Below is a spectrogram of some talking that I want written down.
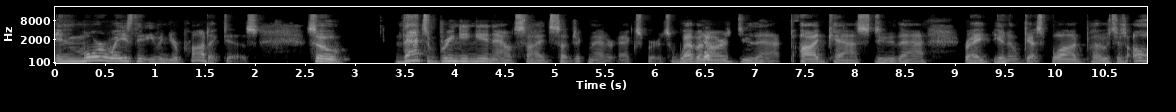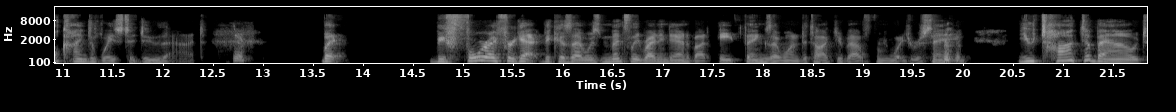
in more ways than even your product is. So that's bringing in outside subject matter experts. Webinars yep. do that, podcasts do that, right? You know, guest blog posts, there's all kinds of ways to do that. Yep. But before I forget, because I was mentally writing down about eight things I wanted to talk to you about from what you were saying, you talked about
